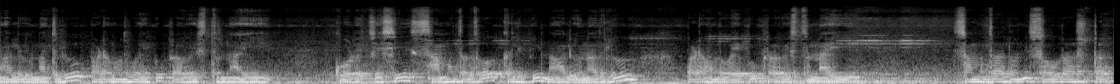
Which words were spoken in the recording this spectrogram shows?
నాలుగు నదులు పడమర వైపు ప్రవహిస్తున్నాయి. కోడ్ వచ్చేసి సమతతో కలిపి నాలుగు నదులు పడమరు వైపు ప్రవహిస్తున్నాయి. సమతలోని సౌరాష్ట్ర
